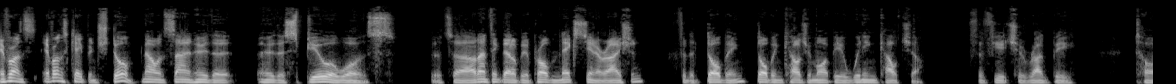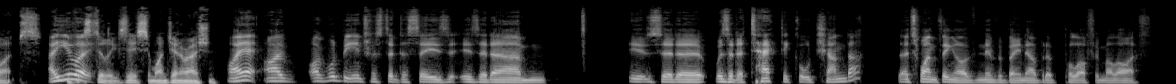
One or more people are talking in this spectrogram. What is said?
Everyone's everyone's keeping stum. No one's saying who the who the spewer was, but uh, I don't think that'll be a problem next generation for the dobbing. Dobbing culture might be a winning culture for future rugby types. Are you a- still exists in one generation? I I I would be interested to see is is it um is it a was it a tactical chunder? That's one thing I've never been able to pull off in my life.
